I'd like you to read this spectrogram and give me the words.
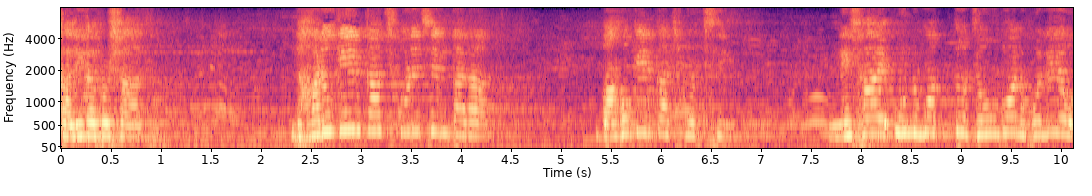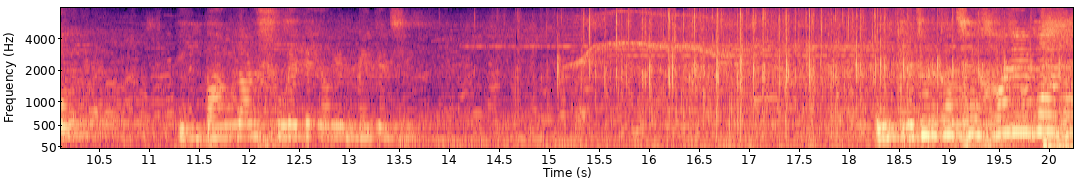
কালিকা প্রসাদ, ধারকের কাজ করেছেন তারা, বাহকের কাজ করছি। নেশায় উন্মত্ত যৌবন হলেও এই বাংলার সুরেতেই আমি মেতেছি। এই খেজুর কাছে হারে বাধা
